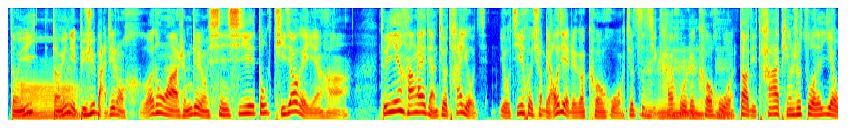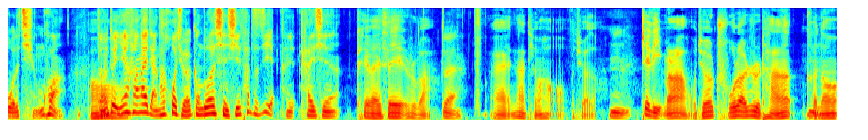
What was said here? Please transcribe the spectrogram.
等于、哦等于你必须把这种合同啊什么这种信息都提交给银行。对于银行来讲，就他有有机会去了解这个客户，就自己开户这客户嗯到底他平时做的业务的情况，等于对银行行来讲，他获取了更多的信息，他自己也开开心。KYC 是吧？对，哎，那挺好，我觉得嗯，这里面啊，我觉得除了日坛可能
